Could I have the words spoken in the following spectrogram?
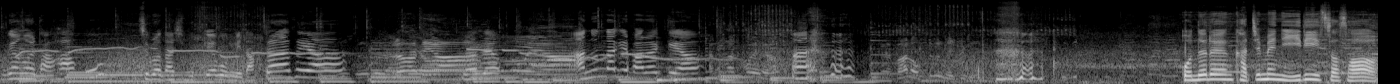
구경을 다 하고 집으로 다시 복귀해 봅니다. 들어가세요. 들어가세요. 들어가세요. 안 혼나길 바랄게요. 아. 말 없으면 되지 뭐. 오늘은 가지맨이 일이 있어서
